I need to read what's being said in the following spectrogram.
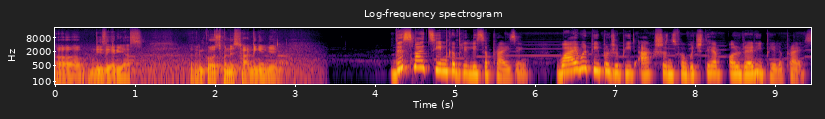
uh, these areas. Encroachment is starting again. This might seem completely surprising. Why would people repeat actions for which they have already paid a price?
